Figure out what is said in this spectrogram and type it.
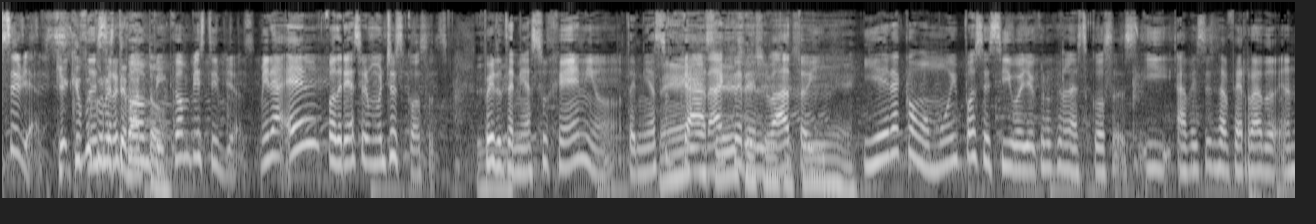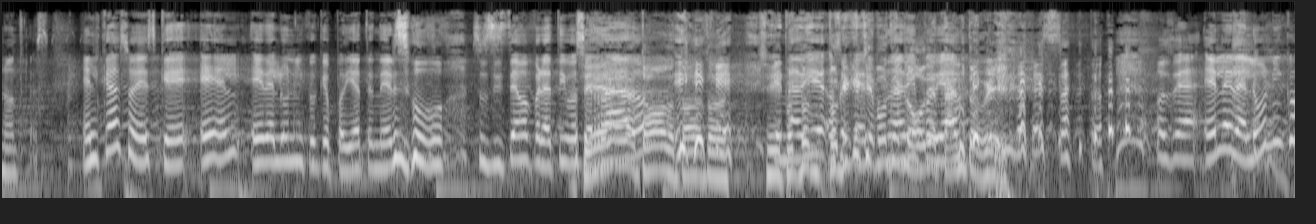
Steve Jobs. ¿Qué- qué fue con Nuestro este vato? compi, compi Steve Jobs. Mira, él podría hacer muchas cosas, pero tenía su genio, tenía su Sí, carácter sí, sí, el sí, vato sí, Y, y era como muy posesivo, yo creo en las cosas y a veces aferrado en otras. El caso es que él era el único que podía tener su, su sistema operativo Sí, cerrado. era todo, todo, todo. Sí, que ¿por- nadie, por o qué que nadie lo odia podía- tanto, güey? Exacto. O sea, él era el único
